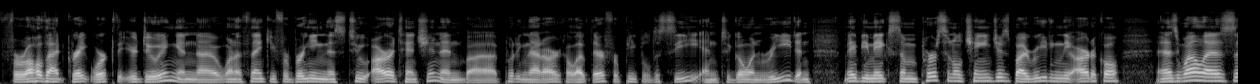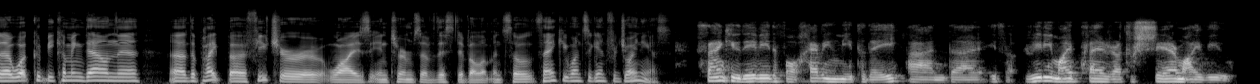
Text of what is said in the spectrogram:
for all that great work that you're doing. And I want to thank you for bringing this to our attention and uh, putting that article out there for people to see and to go and read and maybe make some personal changes by reading the article, as well as uh, what could be coming down the, uh, the pipe uh, future wise in terms of this development. So thank you once again for joining us. Thank you, David, for having me today. And uh, it's really my pleasure to share my view.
